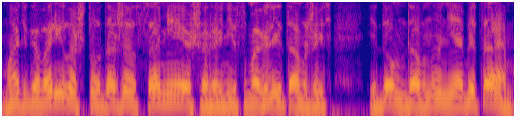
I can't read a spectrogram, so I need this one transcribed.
Мать говорила, что даже сами Эшеры не смогли там жить, и дом давно не обитаем,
